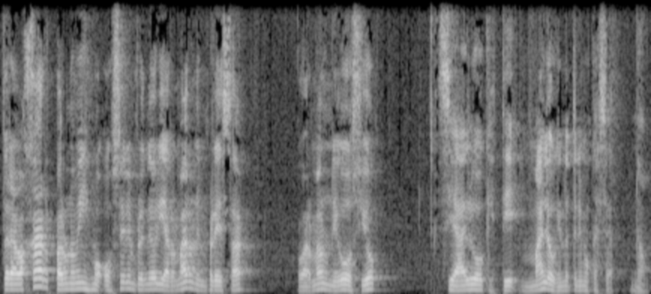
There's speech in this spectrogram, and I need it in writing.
trabajar para uno mismo o ser emprendedor y armar una empresa o armar un negocio sea algo que esté mal o que no tenemos que hacer. No,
